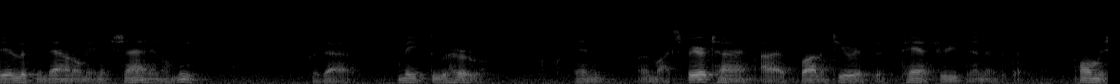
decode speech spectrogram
they're looking down on me and they're shining on me because I made it through the hurdle. And in my spare time, I volunteer at the pantries and at the homeless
